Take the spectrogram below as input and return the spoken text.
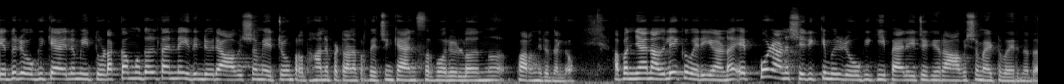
ഏത് രോഗിക്കായാലും ഈ തുടക്കം മുതൽ തന്നെ ഇതിന്റെ ഒരു ആവശ്യം ഏറ്റവും പ്രധാനപ്പെട്ടാണ് പ്രത്യേകിച്ചും ക്യാൻസർ പോലെയുള്ളതെന്ന് പറഞ്ഞിരുന്നല്ലോ. അപ്പം ഞാൻ അതിലേക്ക് വരികയാണ്. എപ്പോഴാണ് ശരിക്കും ഒരു രോഗിക്ക് ഈ പാലേറ്റീവ് കെയർ ആവശ്യമായിട്ട് വരുന്നത്?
